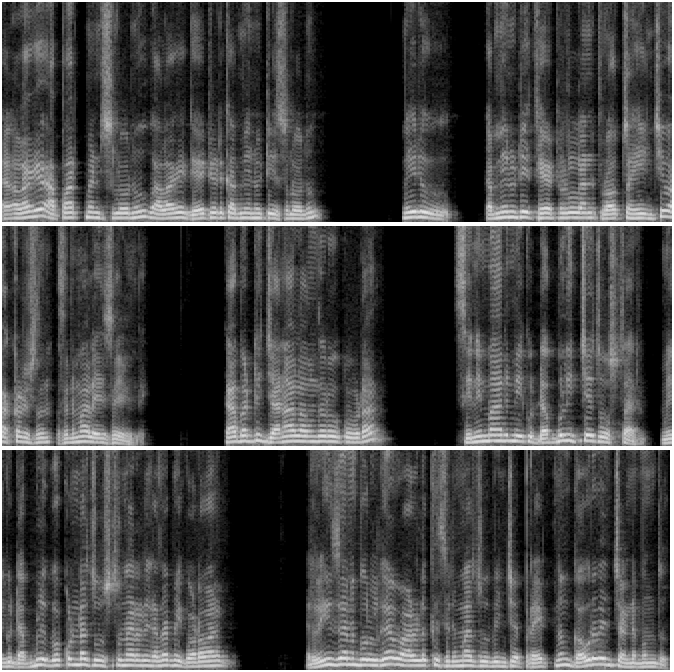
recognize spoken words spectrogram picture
అలాగే అపార్ట్మెంట్స్లోను అలాగే గేటెడ్ కమ్యూనిటీస్లోను మీరు కమ్యూనిటీ థియేటర్లను ప్రోత్సహించి అక్కడ సినిమాలు వేసేయండి. కాబట్టి జనాలందరూ కూడా సినిమాని మీకు డబ్బులు ఇచ్చే చూస్తారు. మీకు డబ్బులు ఇవ్వకుండా చూస్తున్నారని కదా మీ గొడవ. రీజనబుల్గా వాళ్ళకి సినిమా చూపించే ప్రయత్నం గౌరవించండి ముందు.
